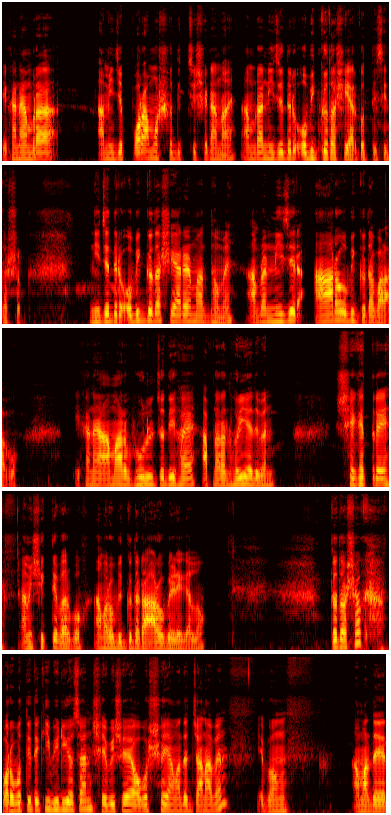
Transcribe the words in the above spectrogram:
এখানে আমরা, আমি যে পরামর্শ দিচ্ছি সেটা নয়, আমরা নিজেদের অভিজ্ঞতা শেয়ার করতেছি, দর্শক। নিজেদের অভিজ্ঞতা শেয়ারের মাধ্যমে আমরা নিজের আরও অভিজ্ঞতা বাড়াবো। এখানে আমার ভুল যদি হয়, আপনারা ধরিয়ে দেবেন। সেক্ষেত্রে আমি শিখতে পারব, আমার অভিজ্ঞতাটা আরও বেড়ে গেল। তো দর্শক, পরবর্তীতে কি ভিডিও চান সে বিষয়ে অবশ্যই আমাদের জানাবেন এবং আমাদের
